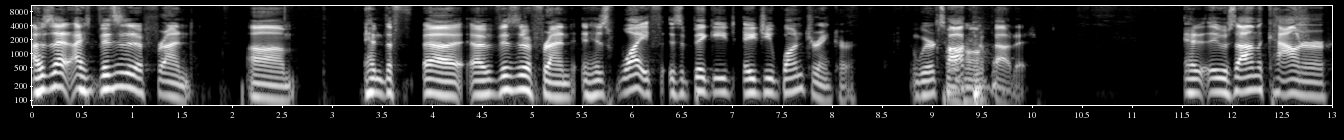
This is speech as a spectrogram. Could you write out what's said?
I was at I visited a friend, um, and the uh, I visited a friend, and his wife is a big AG one drinker, and we were talking Uh-huh. about it. And it was on the counter,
